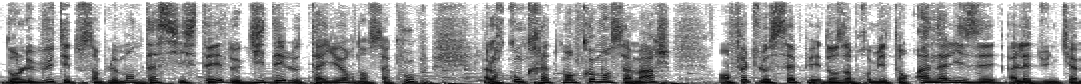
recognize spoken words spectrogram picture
dont le but est tout simplement d'assister, de guider le tailleur dans sa coupe. Alors concrètement, comment ça marche? En fait, le cep est dans un premier temps analysé à l'aide d'une caméra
